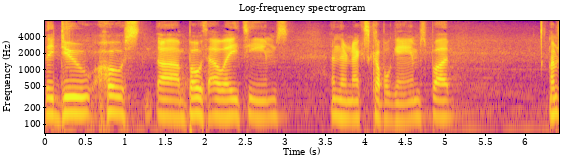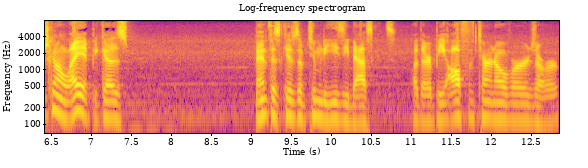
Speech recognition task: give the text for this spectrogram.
they do host uh, both LA teams in their next couple games, but I'm just gonna lay it because Memphis gives up too many easy baskets, whether it be off of turnovers or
